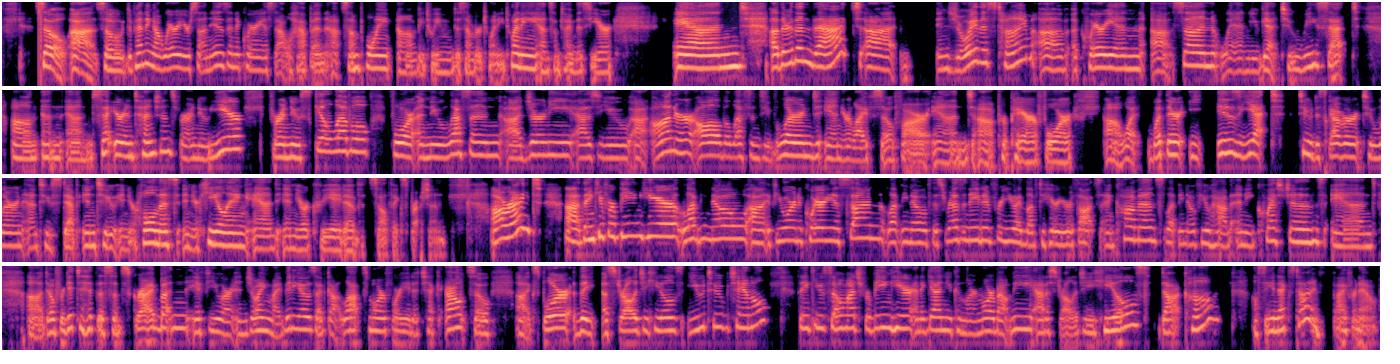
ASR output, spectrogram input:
So, uh, so depending on where your sun is in Aquarius, that will happen at some point um, between December 2020 and sometime this year. And other than that, uh, enjoy this time of Aquarian uh, sun when you get to reset um, and and set your intentions for a new year, for a new skill level, for a new lesson uh, journey as you uh, honor all the lessons you've learned in your life so far and uh, prepare for uh, what what there is yet to discover, to learn, and to step into in your wholeness, in your healing, and in your creative self expression. All right. Uh, thank you for being here. Let me know uh, if you're an Aquarius sun. Let me know if this resonated for you. I'd love to hear your thoughts and comments. Let me know if you have any questions. And uh, don't forget to hit the subscribe button if you are enjoying my videos. I've got lots more for you to check out. So uh, explore the Astrology Heals YouTube channel. Thank you so much for being here. And again, you can learn more about me at astrologyheals.com. I'll see you next time. Bye for now.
